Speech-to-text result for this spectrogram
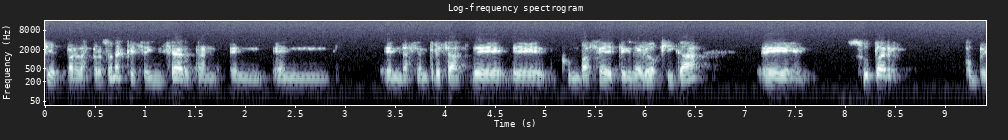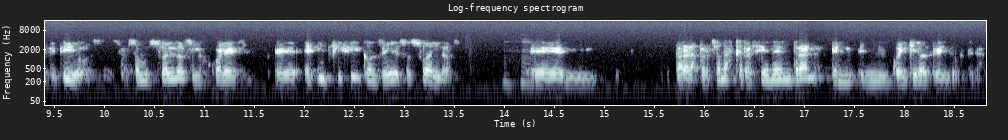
que para las personas que se insertan en, en, las empresas de, con base tecnológica, eh, súper competitivos. O sea, son sueldos en los cuales eh, es difícil conseguir esos sueldos eh, para las personas que recién entran en, cualquier otra industria.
